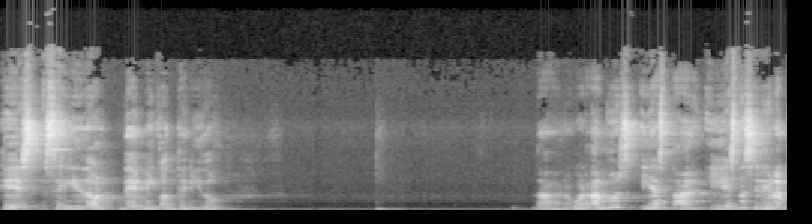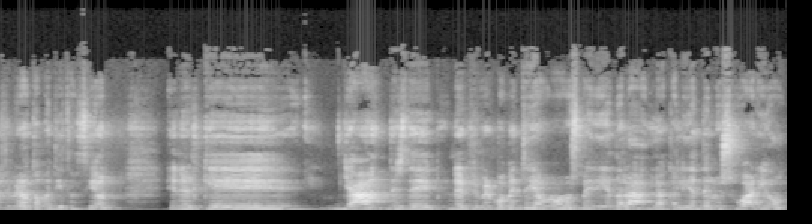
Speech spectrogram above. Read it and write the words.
que es seguidor de mi contenido. Nada, lo guardamos y ya está. Y esta sería una primera automatización en el que ya desde el primer momento ya vamos midiendo la, calidad del usuario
